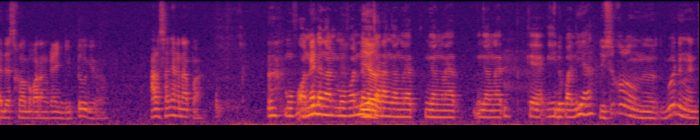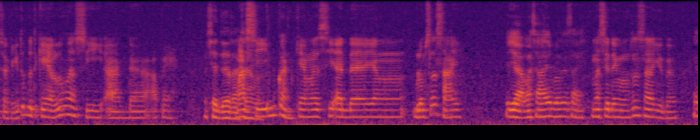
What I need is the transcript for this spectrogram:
ada sekelompok orang kayak gitu gitu. Alasannya kenapa? Move onnya dengan move on dengan Iya. cara nggak ngeliat nggak ngeliat nggak ngeliat kayak kehidupan dia. Justru kalau menurut gue dengan cara kayak gitu berarti kayak lu masih ada apa ya? masih ada rasa masih bukan kayak masih ada yang belum selesai. Iya, masalahnya belum selesai. Masih ada yang belum selesai gitu. Ya.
